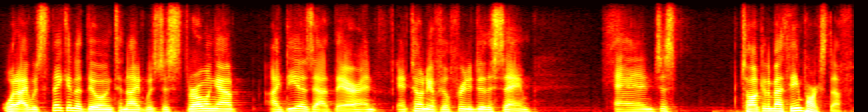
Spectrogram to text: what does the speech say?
what I was thinking of doing tonight was just throwing out ideas out there, and Antonio, feel free to do the same, and just talking about theme park stuff.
